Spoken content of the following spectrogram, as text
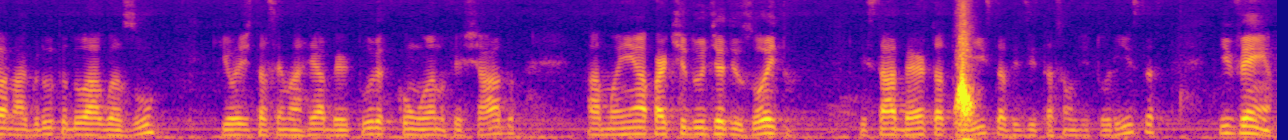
ó, na Gruta do Lago Azul, que hoje está sendo a reabertura, ficou um ano fechado. Amanhã, a partir do dia 18, está aberto a turista, a visitação de turistas. E venha.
